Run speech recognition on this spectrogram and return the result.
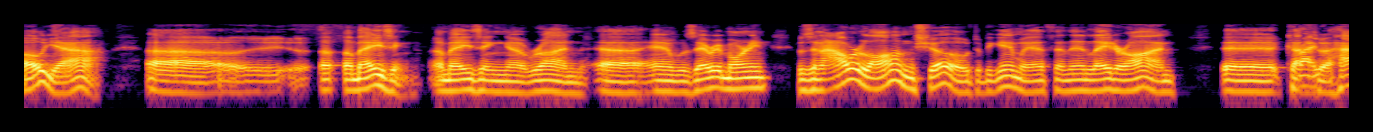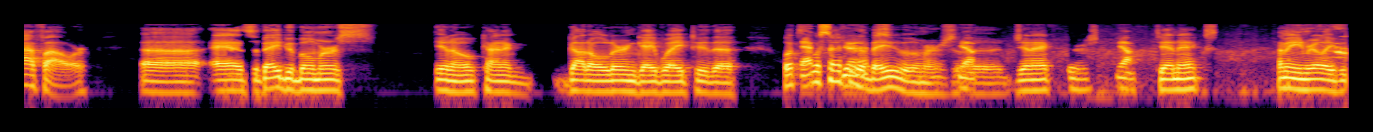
Oh, yeah. Uh, amazing, amazing uh, run. Uh, and it was every morning. It was an hour long show to begin with. And then later on, uh, cut Right. to a half hour uh, as the baby boomers, you know, kind of got older and gave way to the. What's, X, what's that to Gen the baby boomers? Yeah. Uh, Gen Xers? Yeah. Gen X. I mean, really, who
